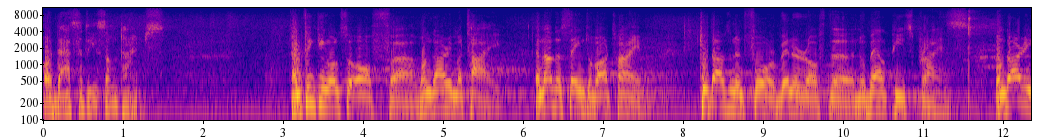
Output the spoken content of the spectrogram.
audacity sometimes. I'm thinking also of uh, Wangari Maathai, another saint of our time, 2004 winner of the Nobel Peace Prize. Wangari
